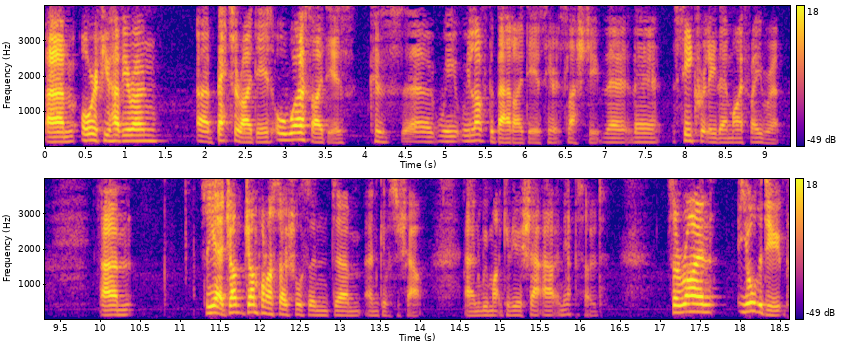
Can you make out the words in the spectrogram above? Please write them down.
um, or if you have your own uh, better ideas or worse ideas because uh, we, we love the bad ideas here at Slashdupe. They're, they're secretly they're my favourite. Um, so yeah, jump jump on our socials and um, and give us a shout, and we might give you a shout out in the episode. So Ryan, you're the dupe,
